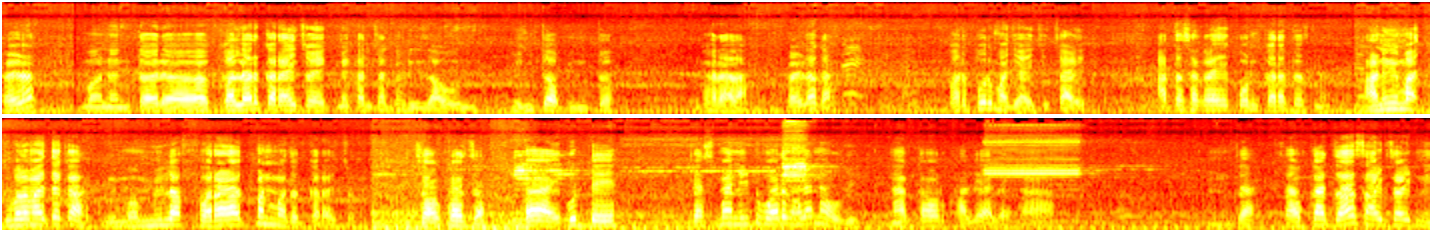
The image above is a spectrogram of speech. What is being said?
कळलं? मग नंतर कलर करायचो एकमेकांच्या घरी जाऊन. भिंत भिंत. घराला. कळलं का? भरपूर मजा यायची चाळीत. आता सगळं हे कोण करतच नाही. आणि मी मा- तुम्हाला माहिती आहे का? मी मम्मीला फराळात पण मदत करायचो. चौकात जा. Bye good day. चष्मा नीट वर घाला ना उभी. नाकावर खाली आलं. हां. जा. चौकात जा साईड साईडने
